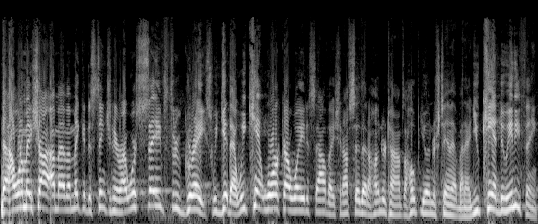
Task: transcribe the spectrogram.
Now, I want to make sure I, I make a distinction here, right? We're saved through grace. We get that. We can't work our way to salvation. I've said that a hundred times. I hope you understand that by now. You can't do anything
